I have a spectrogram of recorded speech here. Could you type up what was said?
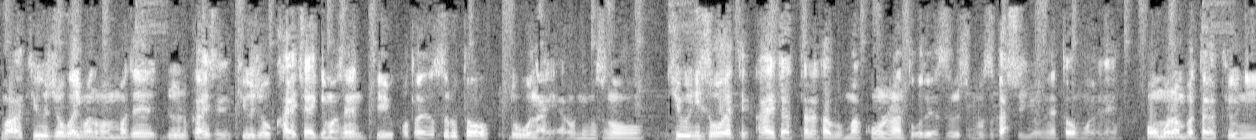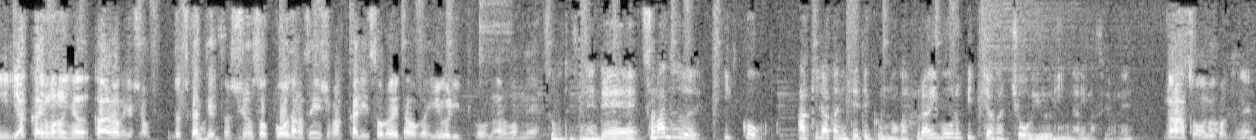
まあ、球場が今のまんまでルール改正で球場を変えちゃいけませんっていうことだとすると、どうなんやろうね。もうその、急にそうやって変えちゃったら多分まあ混乱当然するし難しいよねと思うよね。ホームランバッターが急に厄介者に変わるわけでしょどっちかっていうと俊足高打の選手ばっかり揃えた方が有利ってことになるもんね。そうですね。で、まず、一個明らかに出てくるのが、フライボールピッチャーが超有利になりますよね。ああ、そういうことね。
